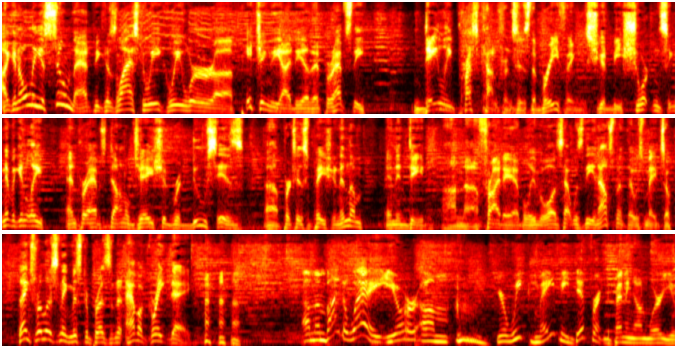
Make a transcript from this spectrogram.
I can only assume that because last week we were uh, pitching the idea that perhaps the daily press conferences, the briefings, should be shortened significantly, and perhaps Donald J. should reduce his uh, participation in them. And indeed, on uh, Friday, I believe it was, that was the announcement that was made. So thanks for listening, Mr. President. Have a great day. Um, and by the way, your um, your week may be different depending on where you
